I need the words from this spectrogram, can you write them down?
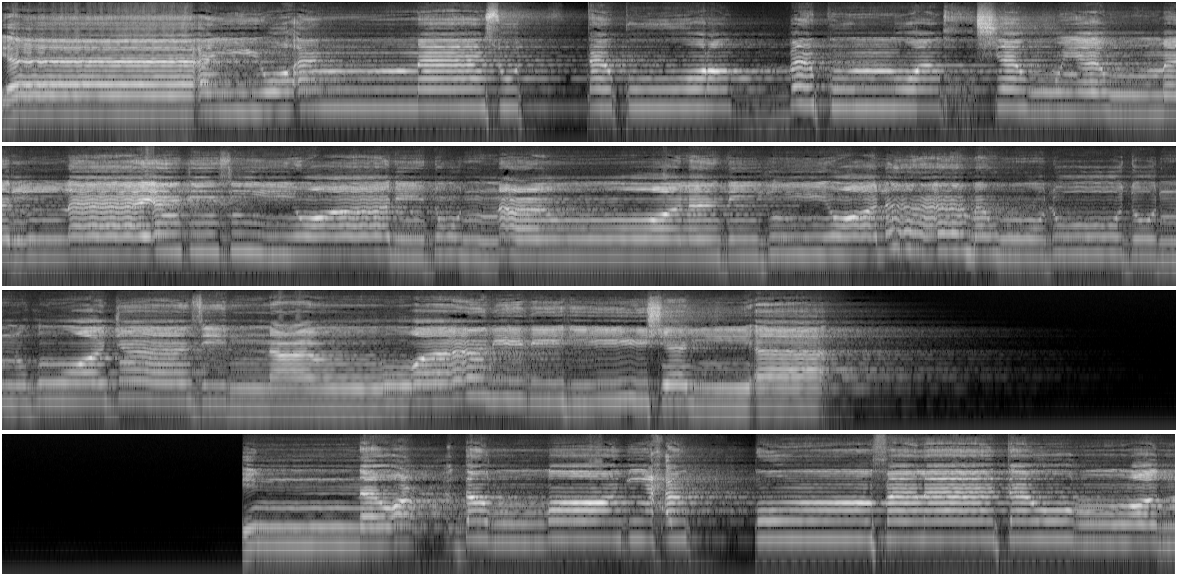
يا أيها الناس اتقوا ربكم واخشوا يوما لا يجزي والد عن ولده ولا مولود هو جاز عن ان وعد الله حق فلا تغرن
